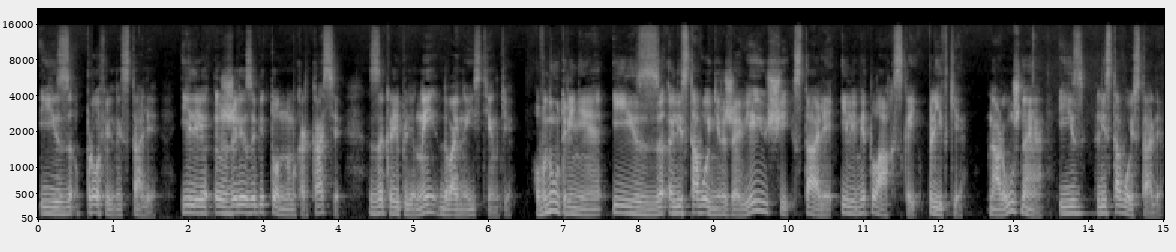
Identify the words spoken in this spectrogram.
из профильной стали или железобетонном каркасе закреплены двойные стенки. Внутренняя из листовой нержавеющей стали или метлахской плитки, наружная из листовой стали.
